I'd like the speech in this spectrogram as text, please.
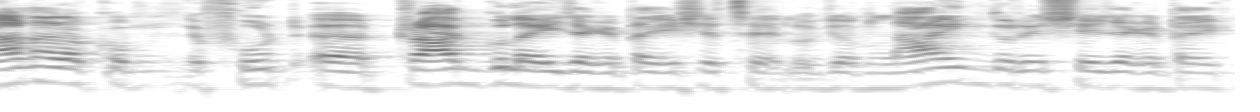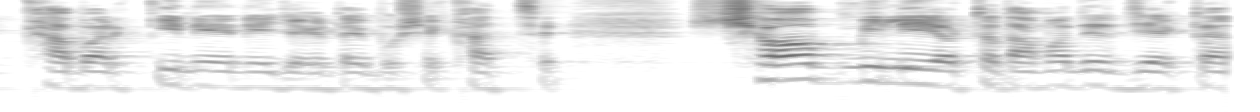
নানা রকম ফুড ট্রাকগুলো এই জায়গাটায় এসেছে। লোকজন লাইন ধরে সেই জায়গাটায় খাবার কিনে এনে এই জায়গাটায় বসে খাচ্ছে। সব মিলিয়ে অর্থাৎ আমাদের যে একটা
